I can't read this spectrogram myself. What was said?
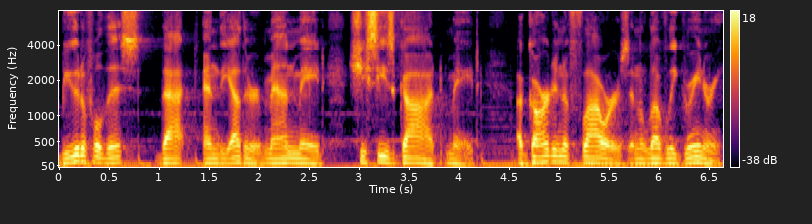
beautiful this, that, and the other, man made, she sees God made, a garden of flowers and a lovely greenery.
